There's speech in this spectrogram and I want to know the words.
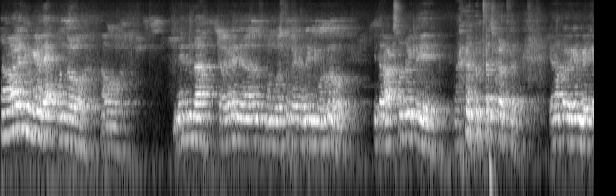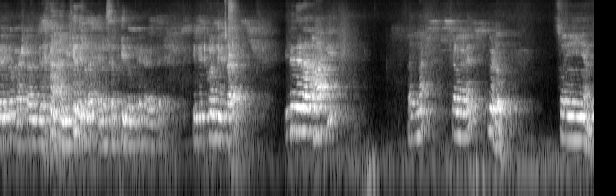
ನಾನು ಆವಾಗಲೇ ನಿಮ್ಗೆ ಹೇಳಿದೆ, ಒಂದು ನಾವು ಮೇಲಿಂದ ಕೆಳಗಡೆ ನಮ್ಗೆ ವಸ್ತು ಬೇಕಂದ್ರೆ ಇಲ್ಲಿ ಹುಡುಗರು ಈ ಥರ ಹಾಕ್ಸ್ಕೊಂಡು ಇಲ್ಲಿ ತರಿಸ್ಕೊಳ್ತಾರೆ. ಏನಪ್ಪ ಇವರಿಗೆ ಮೆಟೀರಿಯಲ್ಗೂ ಕಷ್ಟ ಅಂತಿದೆ ಕೆಲವು ಸರ್ತಿ ಇದು ಬೇಕಾಗುತ್ತೆ ಇಲ್ಲಿ ಇಟ್ಕೊಂಡು ಈ ಥರ ಇಲ್ಲಿದೇನಾದರೂ ಹಾಕಿ ಅದನ್ನ ಕೆಳಗಡೆ ಬಿಡು ಸೊ ಈ ಅಂತ.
